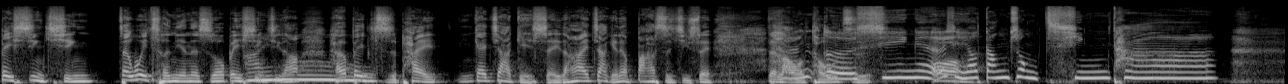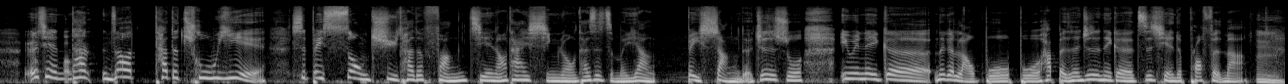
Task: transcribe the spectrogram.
被性侵，在未成年的时候被性侵，哎、然后还要被指派你应该嫁给谁，然后还嫁给那八十几岁的老头子，恶心哎！而且要当众亲他。而且他，你知道他的初夜是被送去他的房间，然后他还形容他是怎么样被上的，就是说，因为那个那个老伯伯他本身就是那个之前的 prophet 嘛，嗯，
